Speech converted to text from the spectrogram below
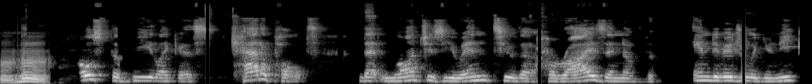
Mm-hmm. supposed to be like a catapult that launches you into the horizon of the individual unique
